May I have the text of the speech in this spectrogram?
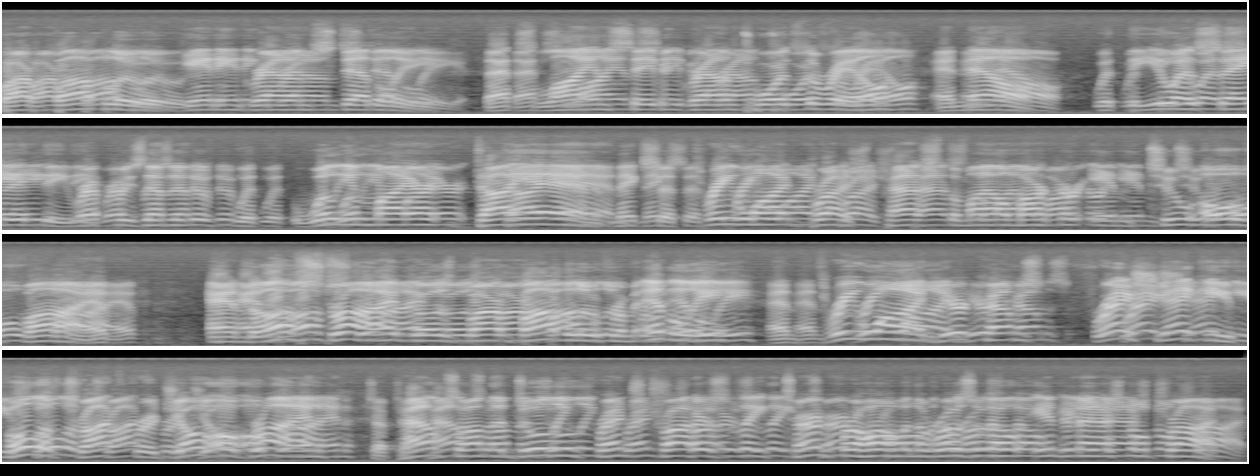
Barbablu gaining ground steadily. That's Lion saving ground towards the rail. And now, with the USA, the representative with William Meyer, Diane makes a three-wide brush past the mile marker in 205. And off stride goes Barbablu from Italy. And three wide, here comes Fresh Yankee, full of trot for Joe O'Brien to pounce on the dueling French trotters as they turn for home in the Roosevelt International Trot.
